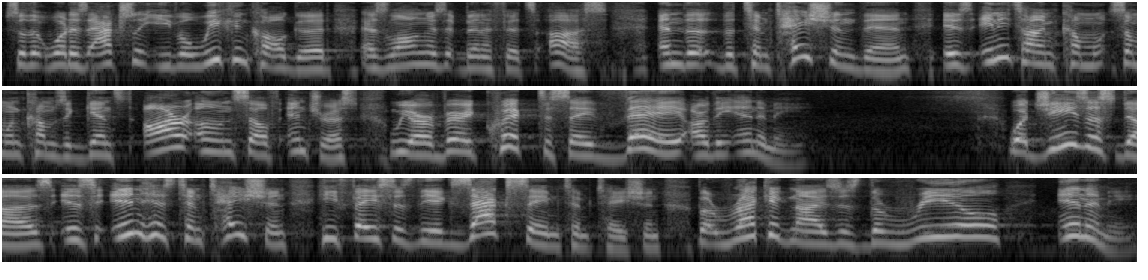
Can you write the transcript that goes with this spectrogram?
so that what is actually evil we can call good as long as it benefits us. And the, the temptation then is anytime come, someone comes against our own self interest, we are very quick to say they are the enemy. What Jesus does is in his temptation, he faces the exact same temptation, but recognizes the real enemy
